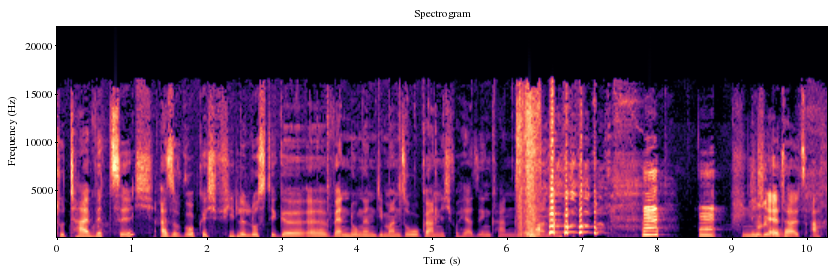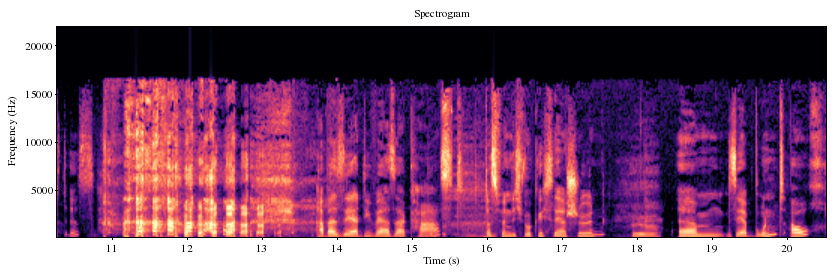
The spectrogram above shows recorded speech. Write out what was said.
Total witzig, also wirklich viele lustige äh, Wendungen, die man so gar nicht vorhersehen kann, wenn man nicht älter als acht ist. Aber sehr diverser Cast. Das finde ich wirklich sehr schön. Ähm, sehr bunt auch.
